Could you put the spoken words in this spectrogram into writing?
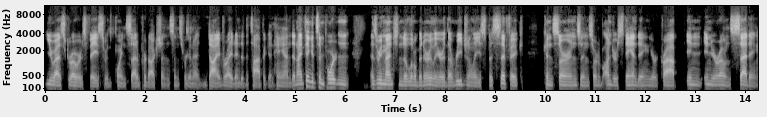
U.S. growers face with poinsettia production? Since we're going to dive right into the topic at hand, and I think it's important, as we mentioned a little bit earlier, the regionally specific concerns and sort of understanding your crop in in your own setting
